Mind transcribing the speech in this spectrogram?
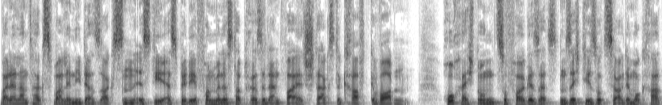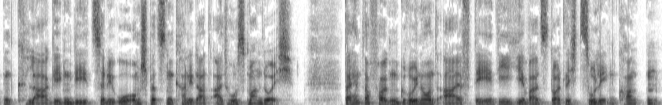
Bei der Landtagswahl in Niedersachsen ist die SPD von Ministerpräsident Weil stärkste Kraft geworden. Hochrechnungen zufolge setzten sich die Sozialdemokraten klar gegen die CDU um Spitzenkandidat Althusmann durch. Dahinter folgen Grüne und AfD, die jeweils deutlich zulegen konnten.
